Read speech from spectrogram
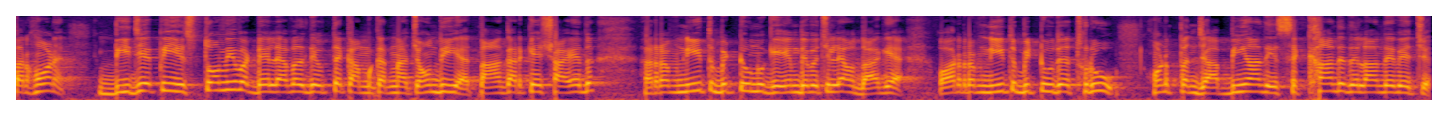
ਪਰ ਹੁਣ ਬੀਜੇਪੀ ਇਸ ਤੋਂ ਵੀ ਵੱਡੇ ਲੈਵਲ ਦੇ ਉੱਤੇ ਕੰਮ ਕਰਨਾ ਚਾਹੁੰਦੀ ਹੈ, ਤਾਂ ਕਰਕੇ ਸ਼ਾਇਦ ਰਵਨੀਤ ਬਿੱਟੂ ਨੂੰ ਗੇਮ ਦੇ ਵਿੱਚ ਲਿਆਉਂਦਾ ਗਿਆ। ਔਰ ਰਵਨੀਤ ਬਿੱਟੂ ਦੇ ਥਰੂ ਹੁਣ ਪੰਜਾਬੀਆਂ ਦੇ, ਸਿੱਖਾਂ ਦੇ ਦਿਲਾਂ ਦੇ ਵਿੱਚ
